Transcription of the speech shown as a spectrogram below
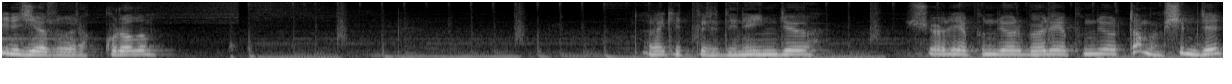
Yeni cihaz olarak kuralım. Hareketleri deneyin diyor. Şöyle yapın diyor, böyle yapın diyor. Tamam şimdi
